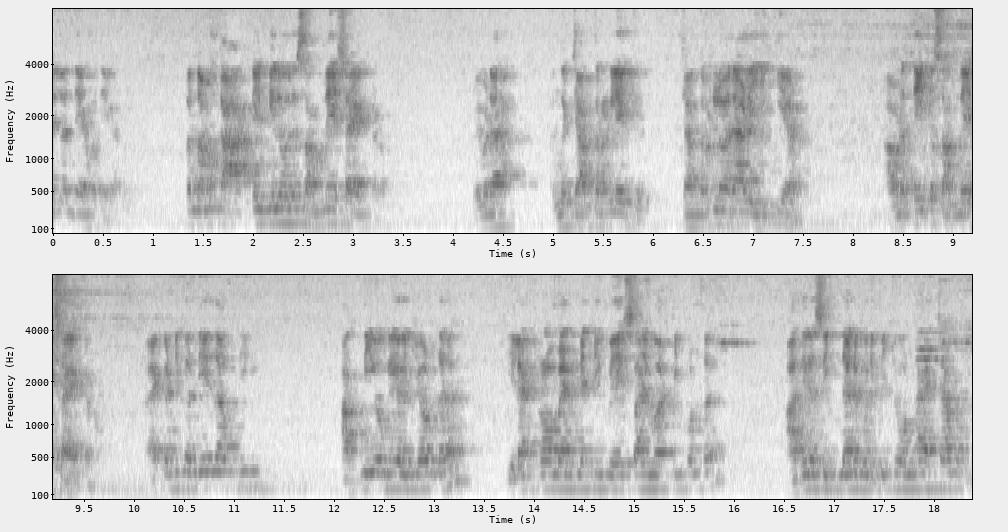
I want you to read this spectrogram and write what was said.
എല്ലാം ദേവതയാണ്. ഇപ്പൊ നമുക്ക് ആർക്കെങ്കിലും ഒരു സന്ദേശം അയക്കണം. ഇവിടെ അങ്ങ് ചന്ദ്രനിലേക്ക് ചന്ദ്രനിൽ ഒരാൾ ഇരിക്കുകയാണ്. അവിടത്തേക്ക് സന്ദേശം അയക്കണം. അയക്കണ്ടെങ്കിൽ എന്ത് ചെയ്താൽ മതി? അഗ്നി ഉപയോഗിച്ചുകൊണ്ട് ഇലക്ട്രോ മാഗ്നറ്റിക് വേവ്സായി മാറ്റിക്കൊണ്ട് അതിന് സിഗ്നൽ പിടിപ്പിച്ചുകൊണ്ട് അയച്ചാൽ മതി.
